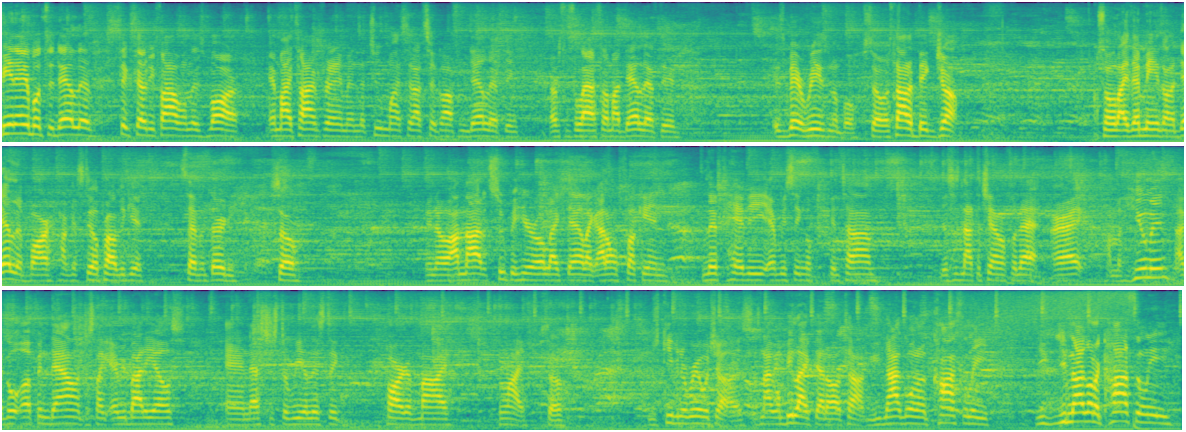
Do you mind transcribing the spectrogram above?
being able to deadlift 675 on this bar in my time frame and the two months that I took off from deadlifting, ever since the last time I deadlifted, is bit reasonable. So it's not a big jump. So like that means on a deadlift bar, I can still probably get 730. So, you know, I'm not a superhero like that. Like I don't fucking lift heavy every single fucking time. This is not the channel for that, all right? I'm a human, I go up and down just like everybody else, and that's just a realistic part of my life. So I'm just keeping it real with y'all. It's, not gonna be like that all the time. You're not gonna constantly, you, you're not gonna constantly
